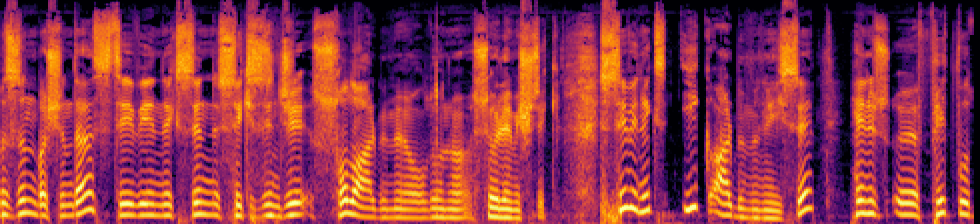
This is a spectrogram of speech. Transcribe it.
Programımızın başında Stevie Nicks'in 8. solo albümü olduğunu söylemiştik. Stevie Nicks ilk albümüne ise henüz e, Fleetwood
